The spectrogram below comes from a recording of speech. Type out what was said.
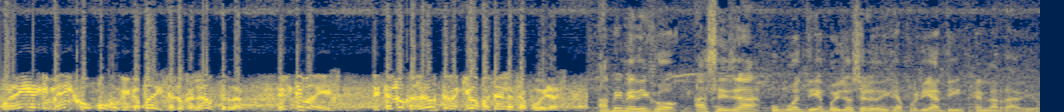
Por ahí alguien me dijo, ojo que capaz desalojan la Amsterdam. El tema es, desalojan la Amsterdam, ¿qué va a pasar en las afueras. A mí me dijo hace ya un buen tiempo, y yo se lo dije a Furiati en la radio,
